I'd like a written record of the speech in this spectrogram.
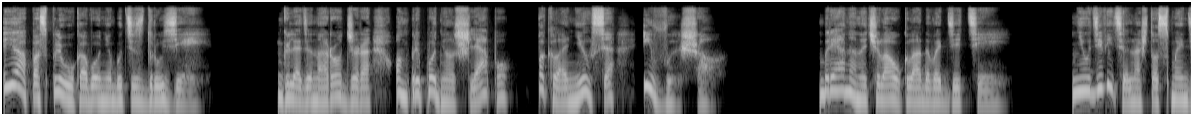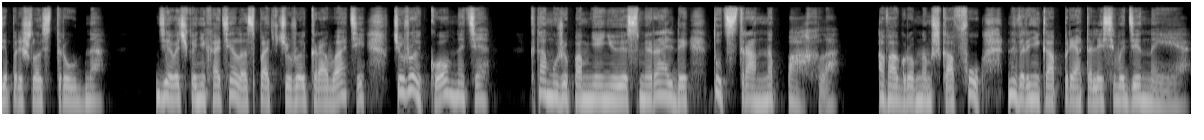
«Я посплю у кого-нибудь из друзей». Глядя на Роджера, он приподнял шляпу, поклонился и вышел. Бриана начала укладывать детей. Неудивительно, что с Мэнди пришлось трудно. Девочка не хотела спать в чужой кровати, в чужой комнате. К тому же, по мнению Эсмеральды, тут странно пахло. А в огромном шкафу наверняка прятались водяные.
